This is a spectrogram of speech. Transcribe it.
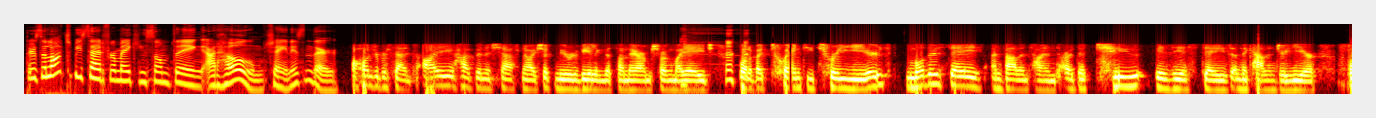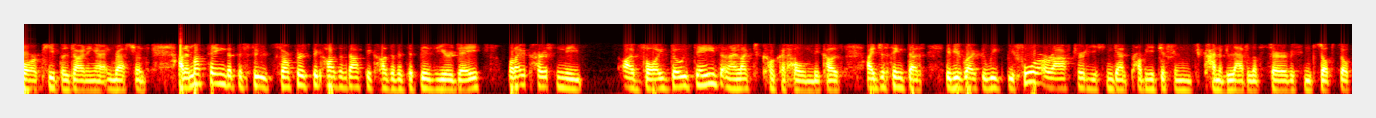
there's a lot to be said for making something at home, Shane, isn't there? 100%. I have been a chef now. I shouldn't be revealing this on there. I'm showing my age, but about 23 years. Mother's Day and Valentine's are the two busiest days in the calendar year for people dining out in restaurants. And I'm not saying that the food suffers because of that because if it's a busier day. But I personally avoid those days and I like to cook at home because I just think that if you go out the week before or after, you can get probably a different kind of level of service and stuff. So,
